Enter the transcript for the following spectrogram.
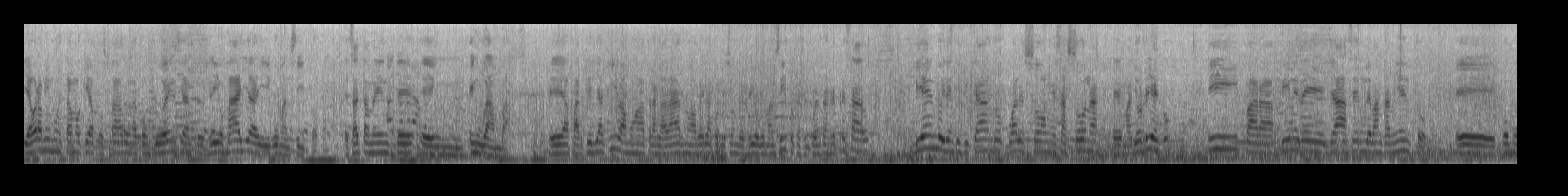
y ahora mismo estamos aquí apostados en la confluencia entre el río Jaya y Gumancito, exactamente en, Ugamba. Eh, a partir de aquí vamos a trasladarnos a ver la condición del río Gumancito que se encuentra represado viendo, identificando cuáles son esas zonas de mayor riesgo y para fines de ya hacer un levantamiento eh, como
